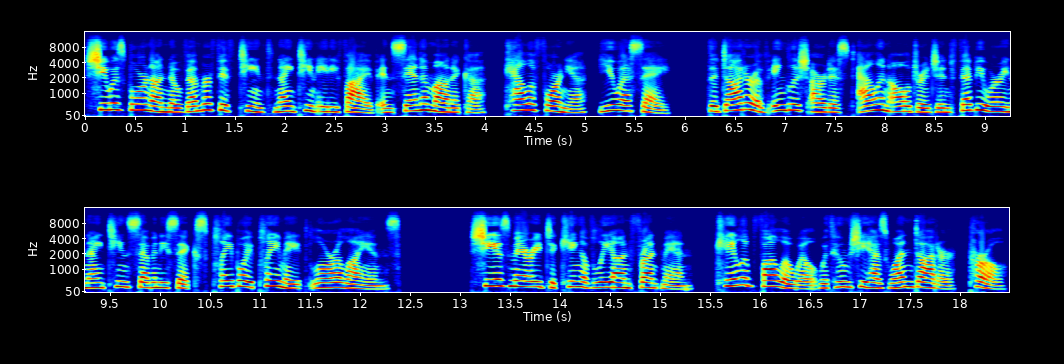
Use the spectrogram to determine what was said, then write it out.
She was born on November 15, 1985 in Santa Monica, California, USA. The daughter of English artist Alan Aldridge and February 1976 Playboy playmate Laura Lyons. She is married to King of Leon frontman, Caleb Followill with whom she has one daughter, Pearl.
